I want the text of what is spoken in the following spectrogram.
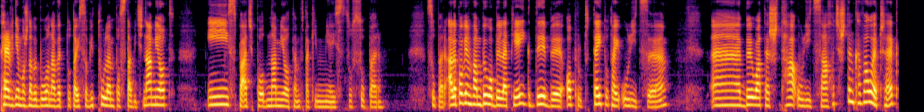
Pewnie można by było nawet tutaj sobie tulem postawić namiot i spać pod namiotem w takim miejscu. Super. Super, ale powiem Wam, byłoby lepiej, gdyby oprócz tej tutaj ulicy e, była też ta ulica, chociaż ten kawałeczek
